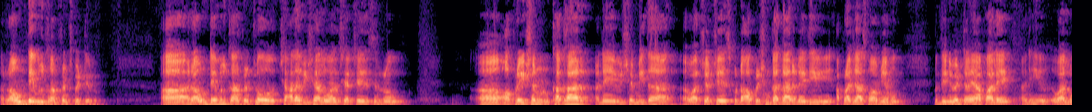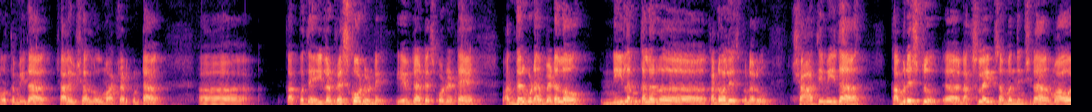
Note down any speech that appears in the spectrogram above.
రౌండ్ టేబుల్ కాన్ఫరెన్స్ పెట్టారు. ఆ రౌండ్ టేబుల్ కాన్ఫరెన్స్లో చాలా విషయాలు వాళ్ళు చర్చ చేసినారు ఆపరేషన్ కగార్ అనే విషయం మీద వారు చర్చ చేసుకుంటే ఆపరేషన్ కగార్ అనేది అప్రజాస్వామ్యము. దీన్ని వెంటనే ఆపాలి అని వాళ్ళు మొత్తం మీద చాలా విషయాలు మాట్లాడుకుంటా కాకపోతే ఇలా డ్రెస్ కోడ్ ఉండే. ఏమిటా డ్రెస్ కోడ్ అంటే అందరు కూడా మెడలో నీలం కలర్ కండవాలు వేసుకున్నారు. ఛాతి మీద కమ్యూనిస్టు నక్సలైట్ సంబంధించిన మావో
